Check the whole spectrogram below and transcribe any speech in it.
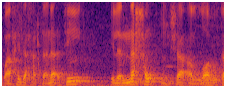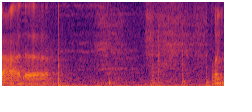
واحدة حتى نأتي إلى النحو إن شاء الله تعالى. طيب.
